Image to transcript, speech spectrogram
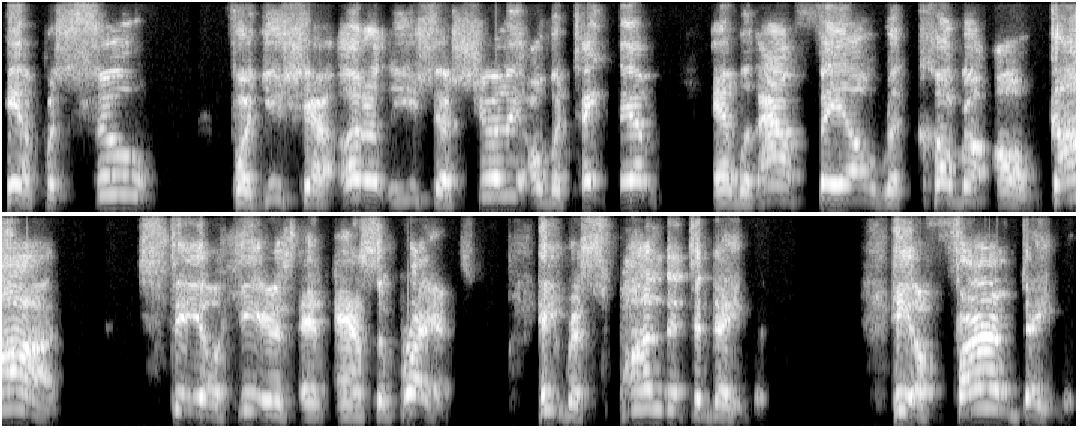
him, pursue, for you shall utter, you shall surely overtake them and without fail recover all. God still hears and answers prayers. He responded to David. He affirmed David.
